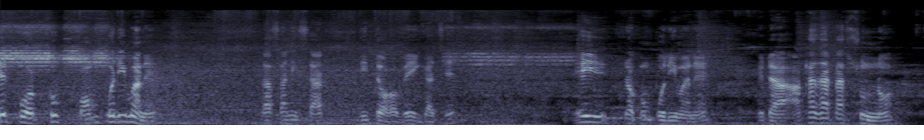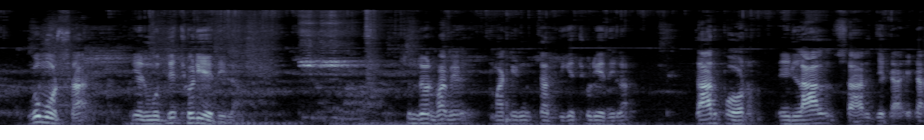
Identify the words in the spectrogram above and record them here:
এরপর খুব কম পরিমাণে রাসায়নিক সার দিতে হবে এই গাছে। এই রকম পরিমাণে এটা আঠাশ আঠাশ শূন্য গোমর সার এর মধ্যে ছড়িয়ে দিলাম। সুন্দরভাবে মাটির চারদিকে ছড়িয়ে দিলাম। তারপর এই লাল সার যেটা, এটা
